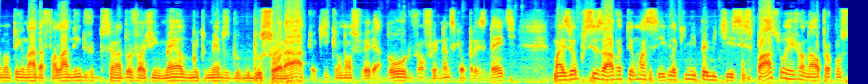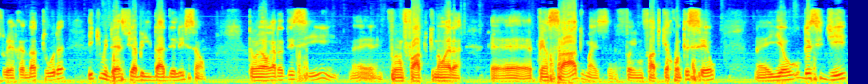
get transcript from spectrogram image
eu não tenho nada a falar nem do, do senador Jorginho Melo, muito menos do, do, Sorato aqui, que é o nosso vereador, o João Fernandes, que é o presidente, mas eu precisava ter uma sigla que me permitisse espaço regional para construir a candidatura e que me desse viabilidade de eleição. Então eu agradeci, né, foi um fato que não era é, pensado, mas foi um fato que aconteceu. Né, e eu decidi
